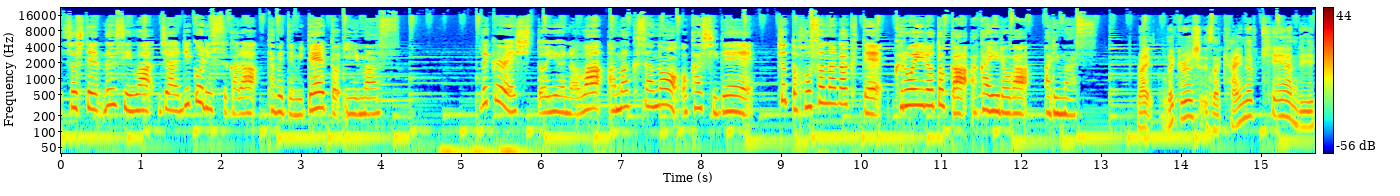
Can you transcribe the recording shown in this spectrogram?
そしてルーシーはじゃあリコリスから食べてみてと言います。リコリスというのは甘草のお菓子でちょっと細長くて黒色とか赤色があります。Right, licorice is a kind of candy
